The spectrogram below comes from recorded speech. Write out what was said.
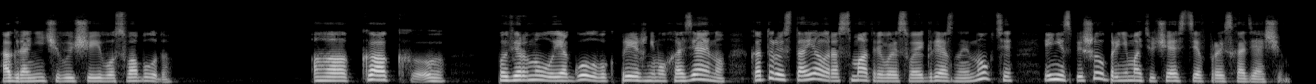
ограничивающий его свободу. «А как...» э, — повернула я голову к прежнему хозяину, который стоял, рассматривая свои грязные ногти и не спешил принимать участие в происходящем.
